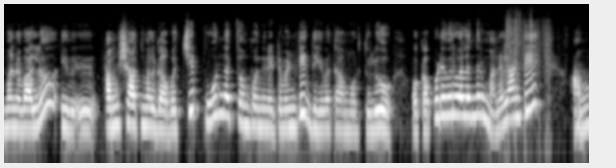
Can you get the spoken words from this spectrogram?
మన వాళ్ళు అంశాత్మలుగా వచ్చి పూర్ణత్వం పొందినటువంటి దేవతామూర్తులు. ఒకప్పుడు ఎవరు వాళ్ళందరూ? మనలాంటి అమ్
